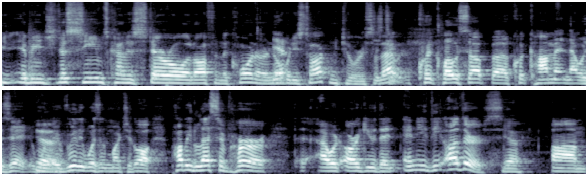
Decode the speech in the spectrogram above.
I mean, she just seems kind of sterile and off in the corner, and Yeah. nobody's talking to her. So Just a that, quick close up, uh, quick comment, and that was it. It, Yeah. it really wasn't much at all. Probably less of her, I would argue, than any of the others. yeah, Um,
